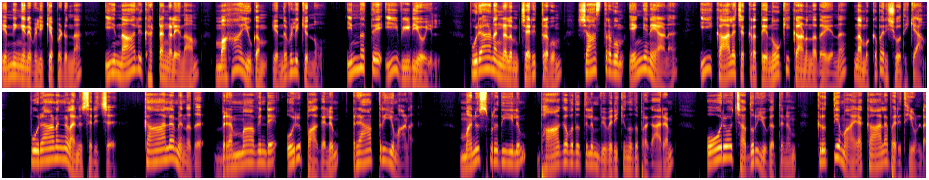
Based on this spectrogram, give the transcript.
എന്നിങ്ങനെ വിളിക്കപ്പെടുന്ന ഈ നാല് ഘട്ടങ്ങളെ നാം മഹായുഗം എന്ന് വിളിക്കുന്നു. ഇന്നത്തെ ഈ വീഡിയോയിൽ പുരാണങ്ങളും ചരിത്രവും ശാസ്ത്രവും എങ്ങനെയാണ് ഈ കാലചക്രത്തെ നോക്കിക്കാണുന്നത് എന്ന് നമുക്ക് പരിശോധിക്കാം. പുരാണങ്ങളനുസരിച്ച് കാലമെന്നത് ബ്രഹ്മാവിന്റെ ഒരു പകലും രാത്രിയുമാണ്. മനുസ്മൃതിയിലും ഭാഗവതത്തിലും വിവരിക്കുന്നത് പ്രകാരം ഓരോ ചതുർയുഗത്തിനും കൃത്യമായ കാലപരിധിയുണ്ട്.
